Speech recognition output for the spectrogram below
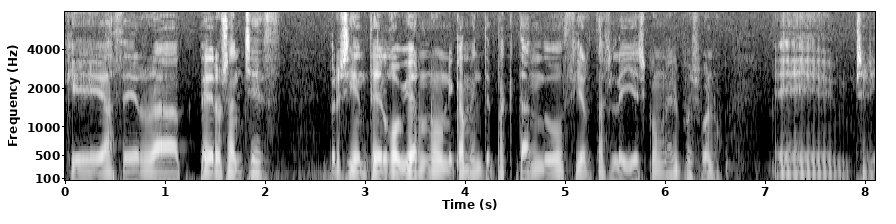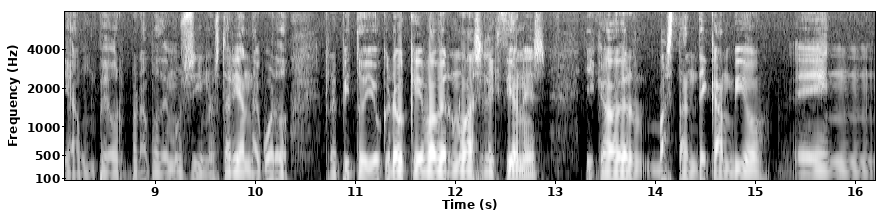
que hacer a Pedro Sánchez presidente del gobierno únicamente pactando ciertas leyes con él, pues bueno, eh, sería aún peor para Podemos si no estarían de acuerdo. Repito, yo creo que va a haber nuevas elecciones y que va a haber bastante cambio en,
